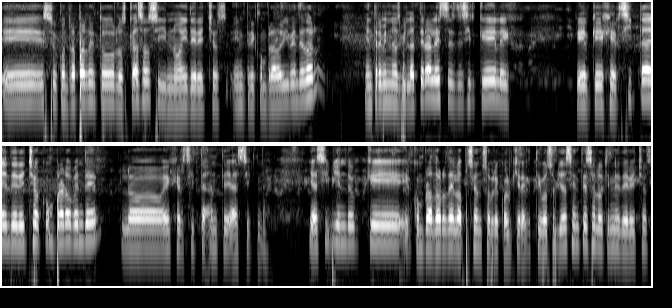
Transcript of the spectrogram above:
eh, su contraparte en todos los casos si no hay derechos entre comprador y vendedor en términos bilaterales, es decir, que el, el, que ejercita el derecho a comprar o vender lo ejercita ante asigna. Y así viendo que el comprador de la opción sobre cualquier activo subyacente solo tiene derechos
